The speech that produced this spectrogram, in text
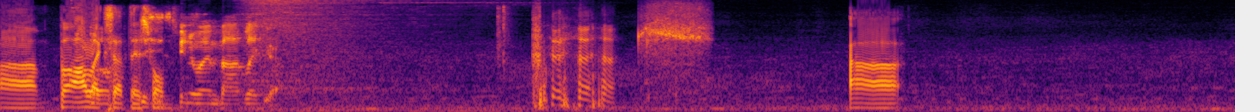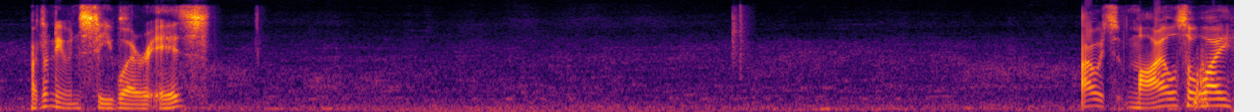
Um, but I'll Well, accept this one. has been going badly. Yeah. Uh, I don't even see where it is. Oh, it's miles away.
